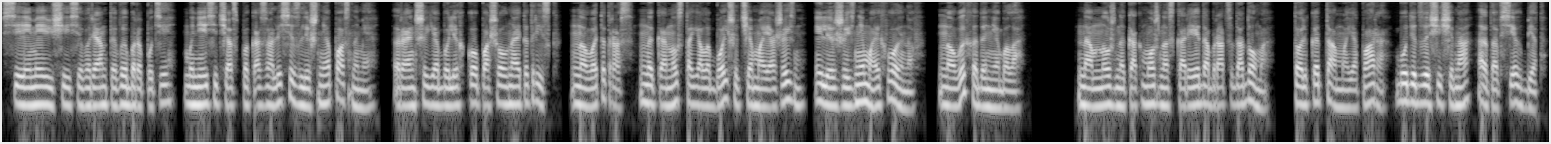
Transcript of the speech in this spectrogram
Все имеющиеся варианты выбора пути мне сейчас показались излишне опасными, Раньше я бы легко пошел на этот риск, но в этот раз на кону стояло больше, чем моя жизнь или жизни моих воинов. Но выхода не было. Нам нужно как можно скорее добраться до дома. Только там моя пара будет защищена ото всех бед.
